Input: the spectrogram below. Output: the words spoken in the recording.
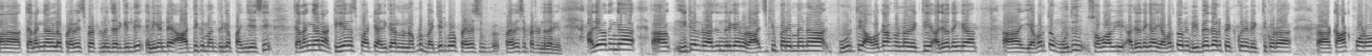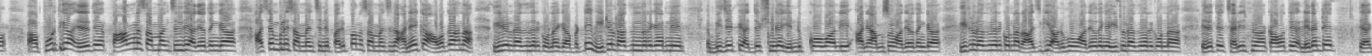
మన తెలంగాణలో ప్రవేశపెట్టడం జరిగింది. ఎందుకంటే ఆర్థిక మంత్రిగా పనిచేసి తెలంగాణ టీఆర్ఎస్ పార్టీ అధికారంలో ఉన్నప్పుడు బడ్జెట్ కూడా ప్రవేశ ప్రవేశపెట్టడం జరిగింది. అదేవిధంగా ఈటెల రాజేందర్ గారు రాజకీయపరమైన పూర్తి అవగాహన ఉన్న వ్యక్తి అదేవిధంగా ఎవరితో ముదు స్వభావి అదేవిధంగా ఎవరితో విభేదాలు పెట్టుకునే వ్యక్తి కూడా కాకపోవడం పూర్తిగా ఏదైతే పాలన సంబంధించింది అదేవిధంగా అసెంబ్లీ సంబంధించిన పరిపాలన సంబంధించిన అనేక అవగాహన ఈటెల రాజేందర్కి ఉన్నాయి కాబట్టి ఈటెల రాజేందర్ గారిని బీజేపీ అధ్యక్షునిగా ఎన్నుకోవాలి అనే అంశం అదేవిధంగా ఈటెల రాజేందర్కి ఉన్న రాజకీయ అనుభవం అదేవిధంగా ఈటెల రాజేందర్కి ఉన్న ఏదైతే చరిష్మా కావచ్చు లేదంటే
